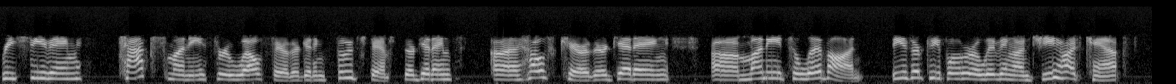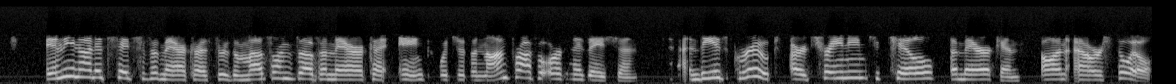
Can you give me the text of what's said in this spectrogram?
receiving tax money through welfare. They're getting food stamps. They're getting uh, health care. They're getting uh, money to live on. These are people who are living on jihad camps in the United States of America through the Muslims of America, Inc., which is a nonprofit organization. And these groups are training to kill Americans on our soil.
